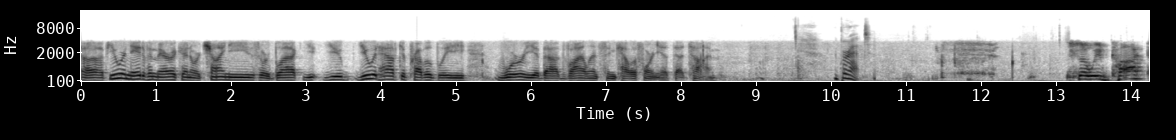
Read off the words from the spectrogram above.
uh, if you were Native American or Chinese or black, you, you you would have to probably worry about violence in California at that time. Brett. So we've talked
